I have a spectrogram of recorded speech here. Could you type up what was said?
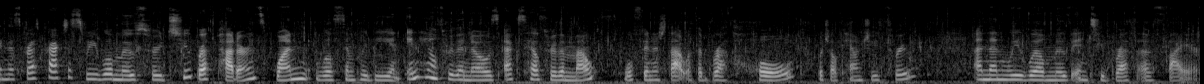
In this breath practice, we will move through two breath patterns. One will simply be an inhale through the nose, exhale through the mouth. We'll finish that with a breath hold, which I'll count you through. And then we will move into breath of fire.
